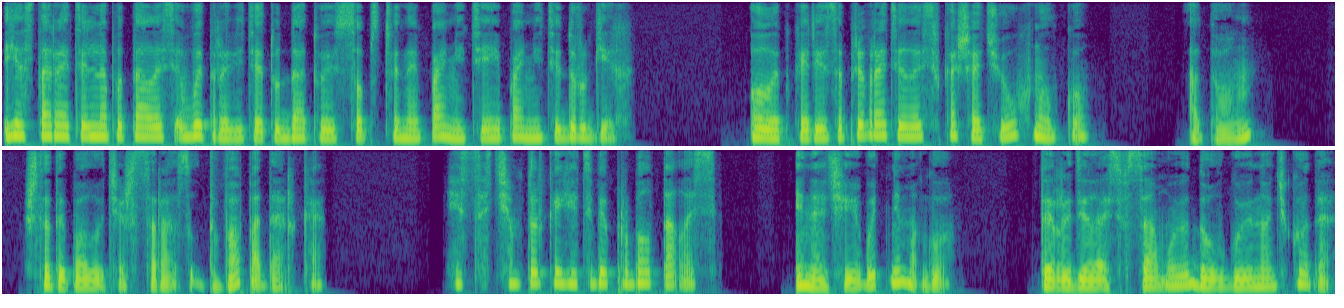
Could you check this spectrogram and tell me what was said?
Я старательно пыталась вытравить эту дату из собственной памяти и памяти других. Улыбка Риза превратилась в кошачью ухмылку. О том, что ты получишь сразу два подарка. И зачем только я тебе проболталась? Иначе я быть не могу. Ты родилась в самую долгую ночь года.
